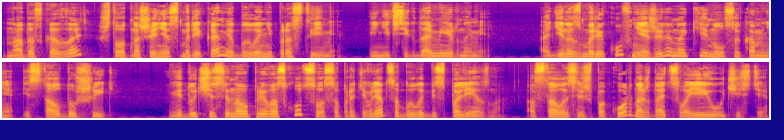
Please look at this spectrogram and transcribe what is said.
Надо сказать, что отношения с моряками было непростыми и не всегда мирными. Один из моряков неожиданно кинулся ко мне и стал душить. Ввиду численного превосходства сопротивляться было бесполезно. Осталось лишь покорно ждать своей участи.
